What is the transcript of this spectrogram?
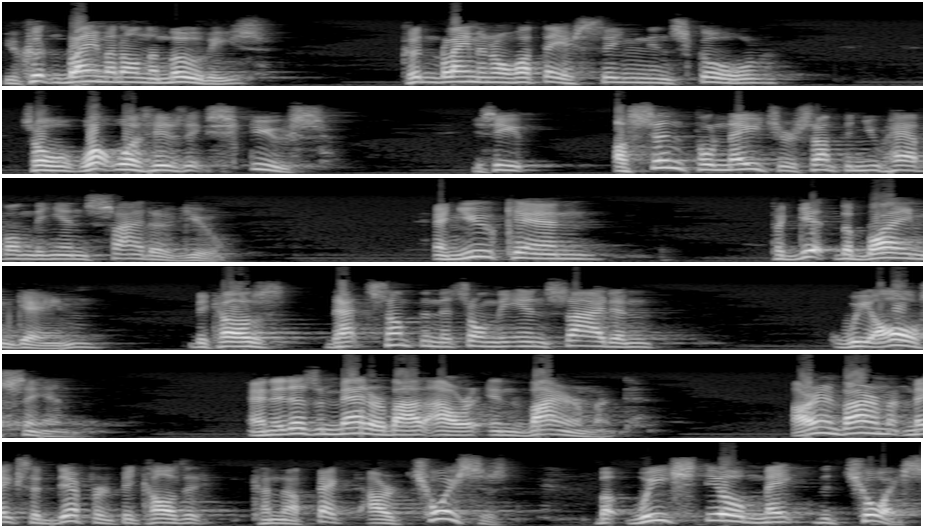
You couldn't blame it on the movies. Couldn't blame it on what they seen in school. So what was his excuse? You see, a sinful nature is something you have on the inside of you. And you can forget the blame game because that's something that's on the inside and we all sin. And it doesn't matter about our environment. Our environment makes a difference because it can affect our choices. But we still make the choice.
